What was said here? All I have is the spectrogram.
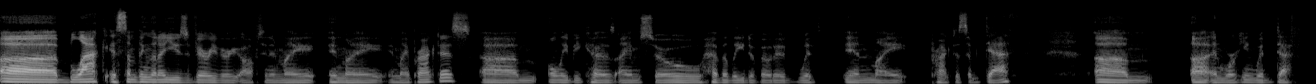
uh, black is something that I use very, very often in my in my in my practice. Um, only because I am so heavily devoted within my practice of death. Um, uh, and working with death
